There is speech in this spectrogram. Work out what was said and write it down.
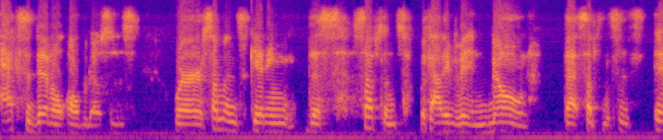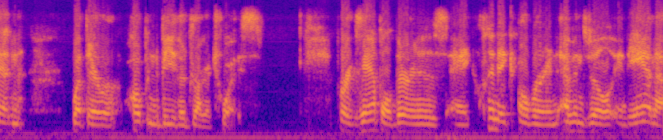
accidental overdoses where someone's getting this substance without even being known that substance is in what they're hoping to be their drug of choice. For example, there is a clinic over in Evansville, Indiana,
